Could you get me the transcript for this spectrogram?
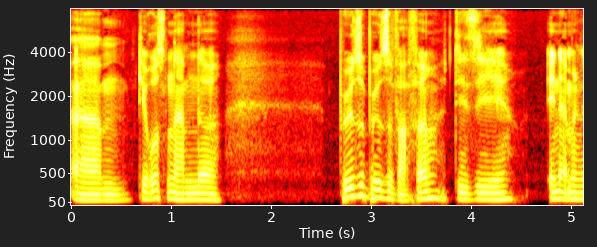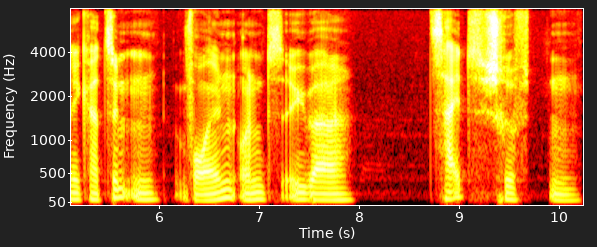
ähm, die Russen haben eine böse, böse Waffe, die sie in Amerika zünden wollen und über Zeitschriften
